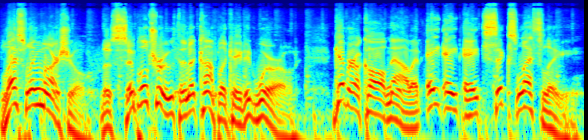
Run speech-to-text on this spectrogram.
Leslie Marshall, the simple truth in a complicated world. Give her a call now at 888 6 Leslie.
